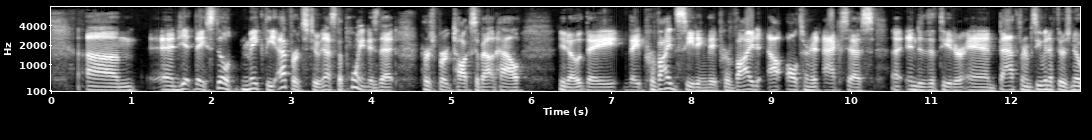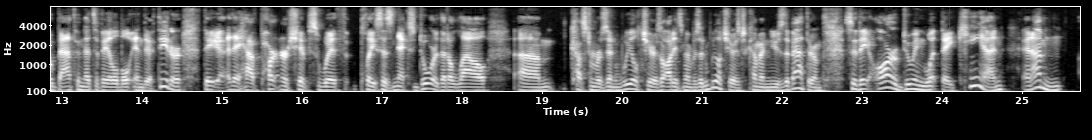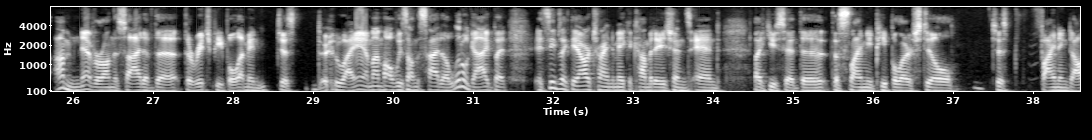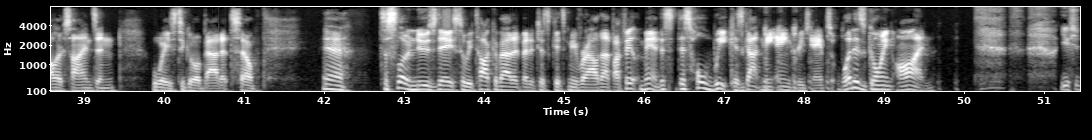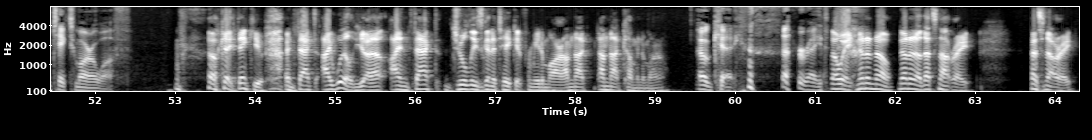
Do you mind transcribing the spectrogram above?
um, and yet they still make the efforts to. And that's the point. Is that Hershberg talks about how you know they they provide seating they provide alternate access uh, into the theater and bathrooms. Even if there's no bathroom that's available in their theater they they have partnerships with places next door that allow um, customers in wheelchairs audience members in wheelchairs to come and use the bathroom. So they are doing what they can and i'm I'm never on the side of the the rich people. I mean, just who I am, I'm always on the side of the little guy. But it seems like they are trying to make accommodations, and like you said, the the slimy people are still just finding dollar signs and ways to go about it. So, yeah, it's a slow news day, so we talk about it, but it just gets me riled up. I feel, man, this this whole week has gotten me angry, James. what is going on? You should take tomorrow off. Okay, thank you. In fact, I will. Uh, in fact, Julie's going to take it for me tomorrow. I'm not. I'm not coming tomorrow. Okay, right. No, wait. No, no, no, no, no, no. That's not right. That's not right.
